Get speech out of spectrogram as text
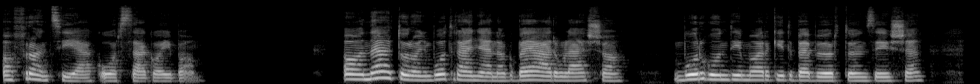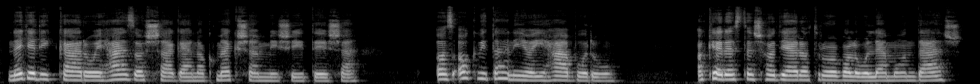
a franciák országaiban. A Náltorony botrányának beárulása, Burgundi Margit bebörtönzése, negyedik Károly házasságának megsemmisítése, az akvitániai háború, a keresztes hadjáratról való lemondás,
